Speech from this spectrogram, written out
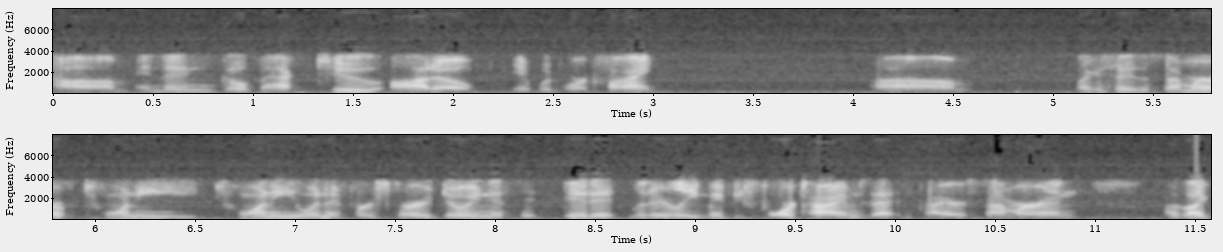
um, and then go back to auto, it would work fine. Um, like I say, the summer of 2020, when it first started doing this, it did it literally maybe four times that entire summer. And I was like,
